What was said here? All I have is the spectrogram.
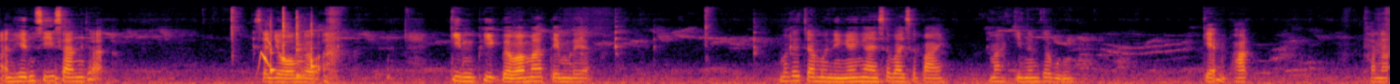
อันเห็นสีสันก็สยองแล้วะกินพริกแบบว่ามาเต็มเลยอะมาได้จำมือนี้ง่ายๆ สบายๆ มากินน้ำสบึงแกนพักคณะ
